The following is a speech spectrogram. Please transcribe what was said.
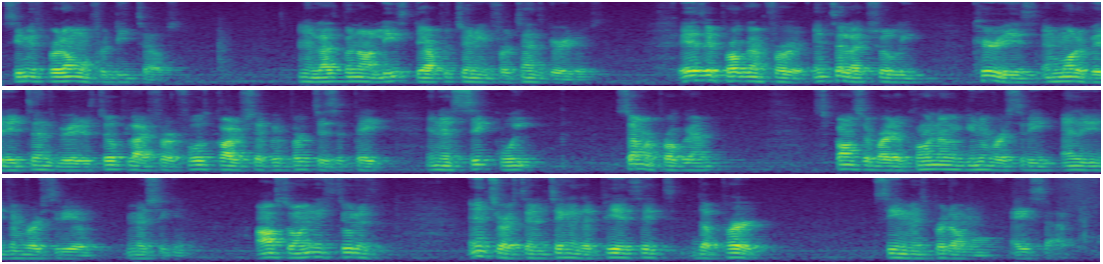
See Ms. Perdomo for details. And last but not least, the opportunity for 10th graders. It is a program for intellectually curious and motivated 10th graders to apply for a full scholarship and participate in a six week summer program sponsored by the Cornell University and the University of Michigan. Also, any students interested in taking the PSAT, the PERT, Siemens. Perdomo ASAP.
